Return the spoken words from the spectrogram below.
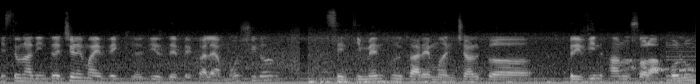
Este una dintre cele mai vechi clădiri de pe calea moșilor. Sentimentul care mă încearcă privind Hanu Solacolu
